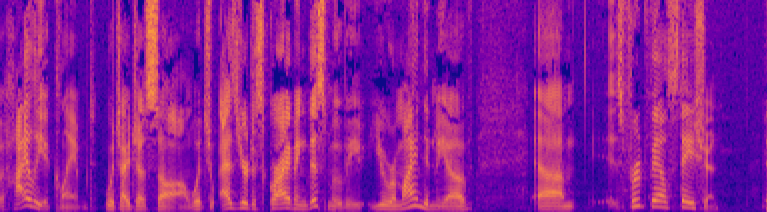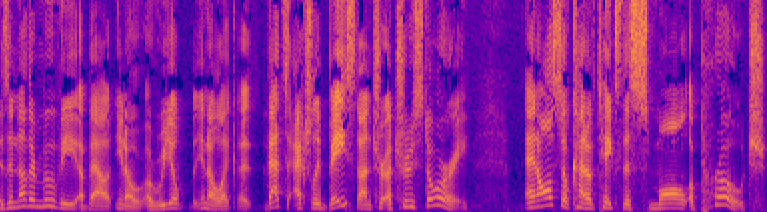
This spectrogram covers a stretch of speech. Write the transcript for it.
highly acclaimed, which I just saw, which as you're describing this movie, you reminded me of, um, is Fruitvale Station. Is another movie about you know a real you know like uh that's actually based on tr- a true story, and also kind of takes this small approach,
